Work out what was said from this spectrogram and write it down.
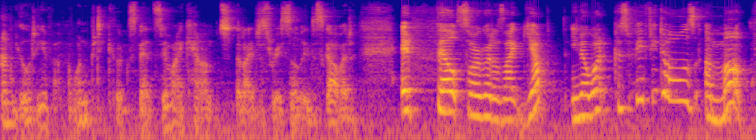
I'm guilty of one particular expense in my account that I just recently discovered. It felt so good. I was like, yep, you know what? Because $50 a month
